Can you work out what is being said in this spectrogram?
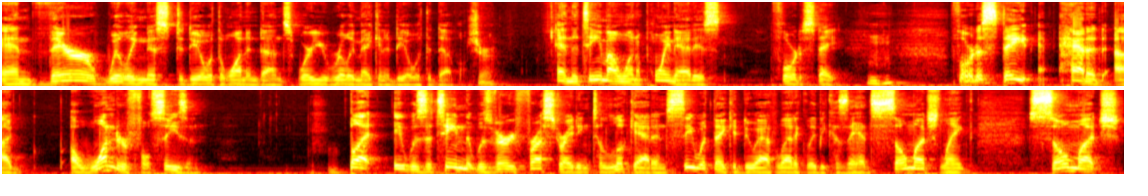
and their willingness to deal with the one and dones where you're really making a deal with the devil. Sure. And the team I want to point at is Florida State. Mm-hmm. Florida State had a, a, a wonderful season but it was a team that was very frustrating to look at and see what they could do athletically because they had so much length, so much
